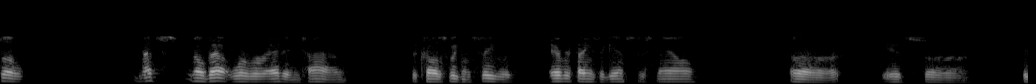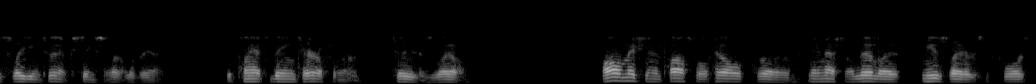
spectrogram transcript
So that's no doubt where we're at in time, because we can see with everything's against us now. Uh, it's uh, it's leading to an extinction level event the plant's being terraformed too as well. All Mission Impossible Health uh, international newsletters, of course,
